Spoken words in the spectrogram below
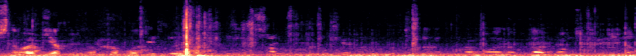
Отлично вы объехали там пробой. по-моему, да, громче, и там,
